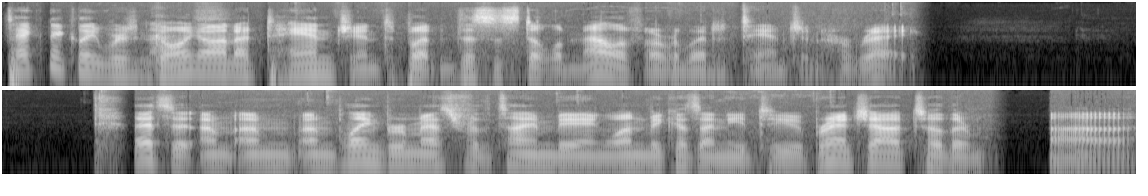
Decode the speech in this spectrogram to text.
technically, we're going on a tangent, but this is still a Malifaux related tangent. Hooray! That's it. I'm I'm I'm playing Brewmaster for the time being. One because I need to branch out to other uh,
